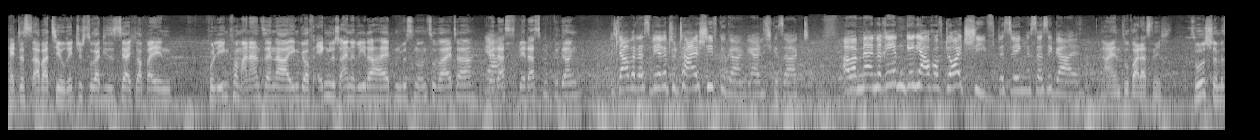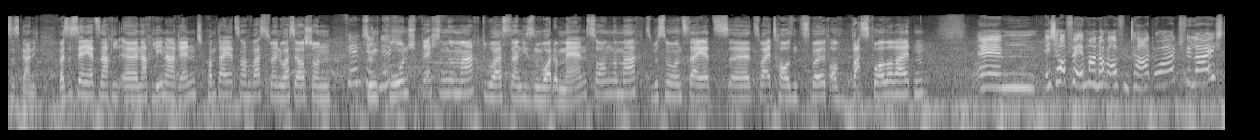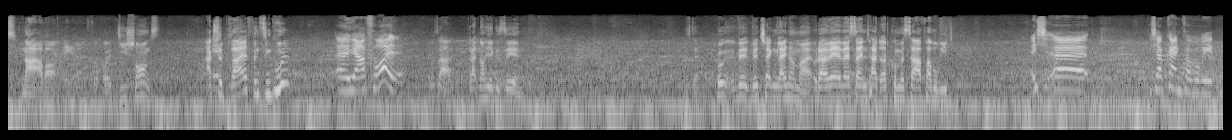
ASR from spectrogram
Hättest aber theoretisch sogar dieses Jahr, ich glaube, bei den Kollegen vom anderen Sender irgendwie auf Englisch eine Rede halten müssen und so weiter. Ja. Wäre das, wär das gut gegangen? Ich glaube, das wäre total schief gegangen, ehrlich gesagt. Aber meine Reden gehen ja auch auf Deutsch schief, deswegen ist das egal. Nein, so war das nicht. So schlimm ist es gar nicht. Was ist denn jetzt nach, äh, nach Lena Rent? Kommt da jetzt noch was? Ich meine, du hast ja auch schon? Synchronsprechen gemacht. Du hast dann diesen What a Man Song gemacht. Müssen wir uns da jetzt äh, 2012 auf was vorbereiten? Ähm, ich hoffe immer noch auf einen Tatort vielleicht. Na, aber ey, das ist doch heute die Chance. Axel Prahl, findest du ihn cool? Äh, ja, voll. Wo ist er? Gerade noch hier gesehen. Ist der? Guck, wir, wir checken gleich nochmal. Oder wer, wer ist dein Tatort-Kommissar-Favorit? Ich, äh, ich habe keinen Favoriten.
